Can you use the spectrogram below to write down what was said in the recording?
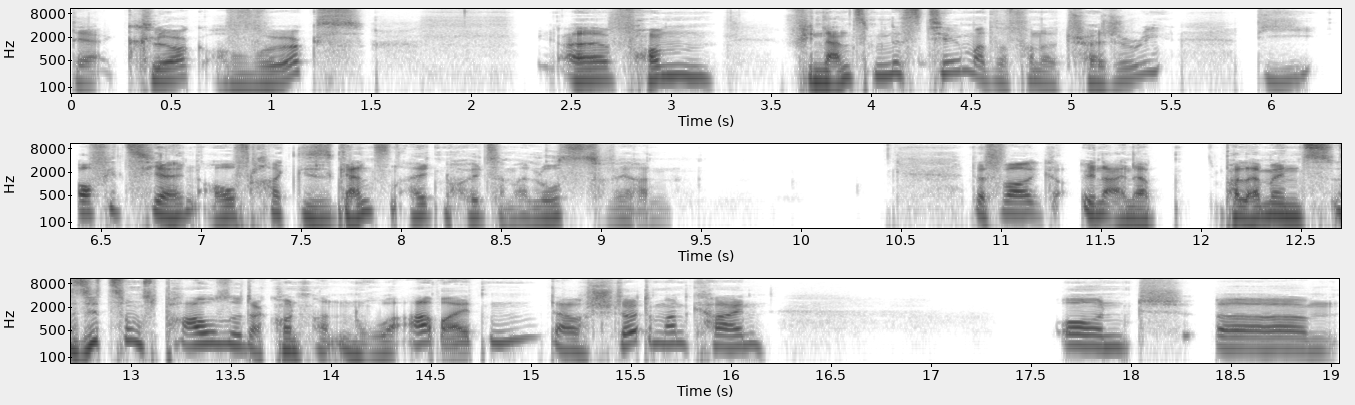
der Clerk of Works, äh, vom Finanzministerium, also von der Treasury, die offiziellen Auftrag, diese ganzen alten Hölzer mal loszuwerden. Das war in einer Parlamentssitzungspause, da konnte man in Ruhe arbeiten, da störte man keinen. Und ähm,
